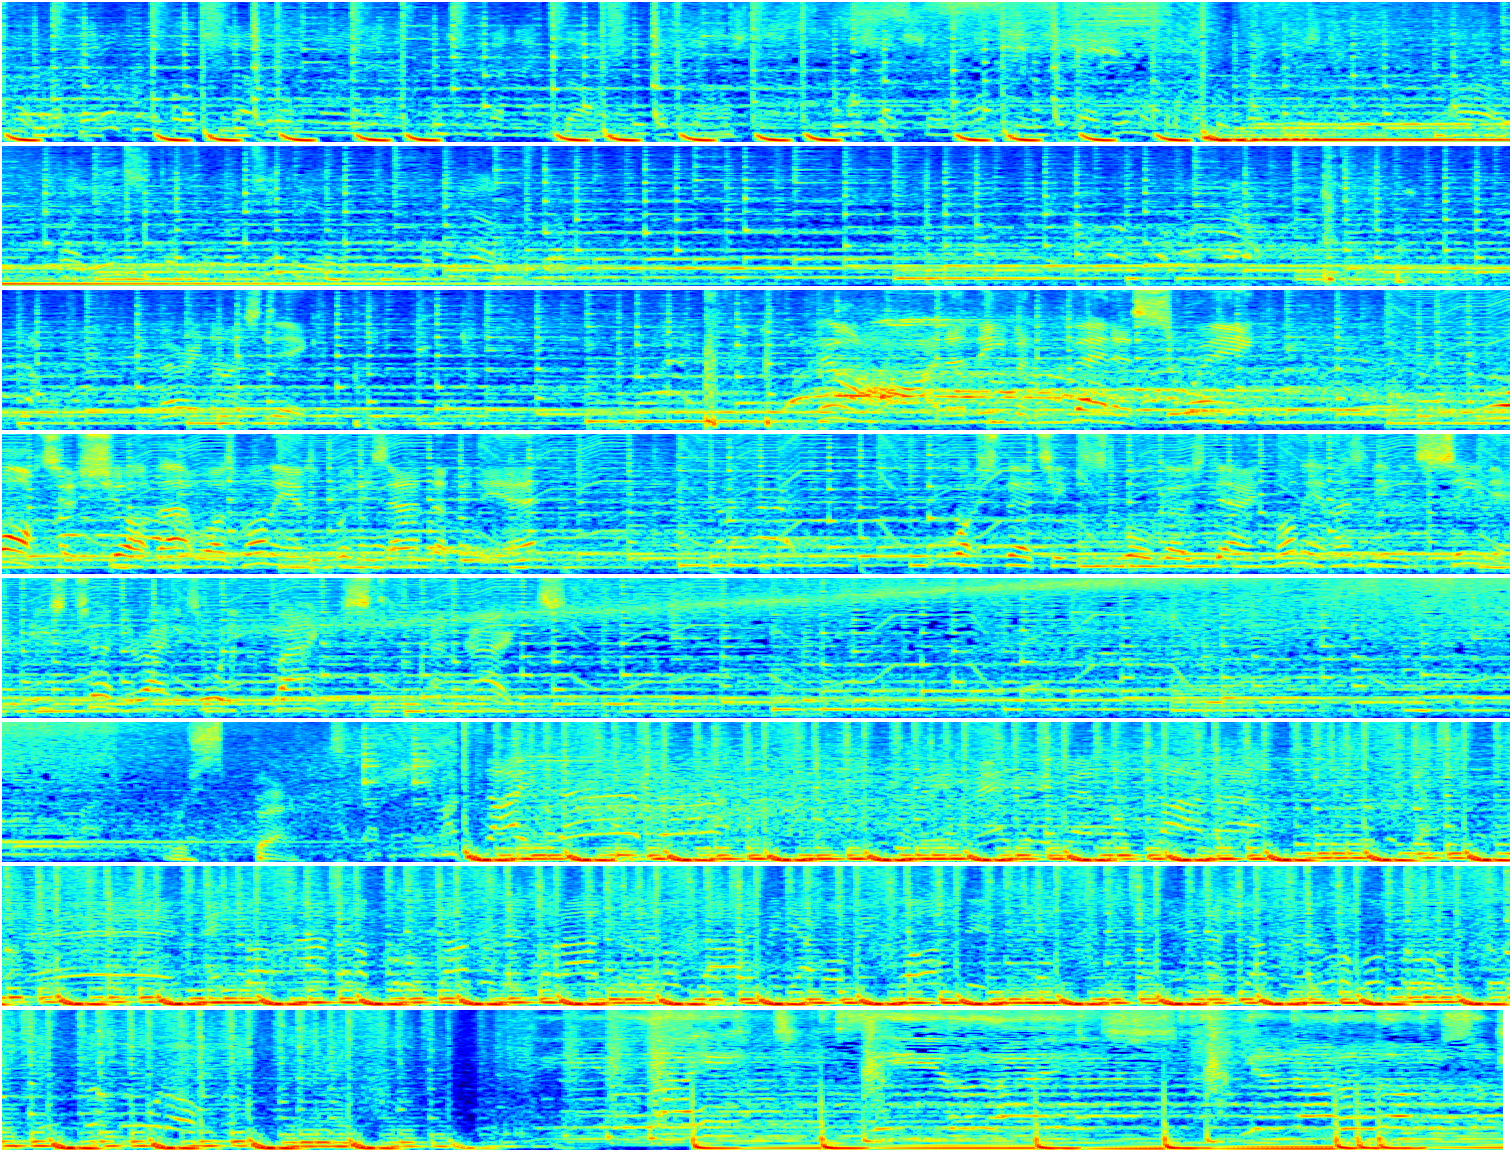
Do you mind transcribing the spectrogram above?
Ну, во-первых, они получили огромную уверенность на чемпионате. Да. То есть, конечно, сумасшедшие эмоции. Oh, and an even better swing. What a shot that was. Moniham's put his hand up in the air. Watch 13 score goes down. Moniam hasn't even seen it. He's turned around. it's already bounced and out. I'm so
